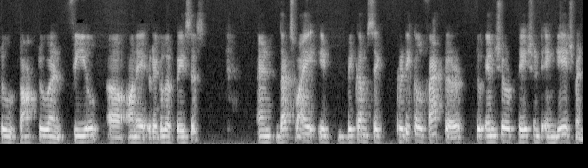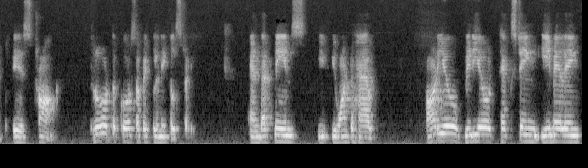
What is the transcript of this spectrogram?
to talk to and feel uh, on a regular basis, and that's why it becomes a critical factor to ensure patient engagement is strong throughout the course of a clinical study. And that means you, you want to have audio, video, texting, emailing,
